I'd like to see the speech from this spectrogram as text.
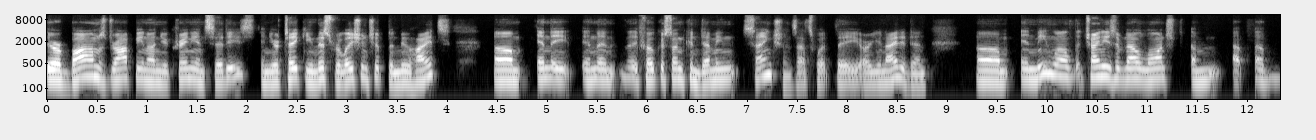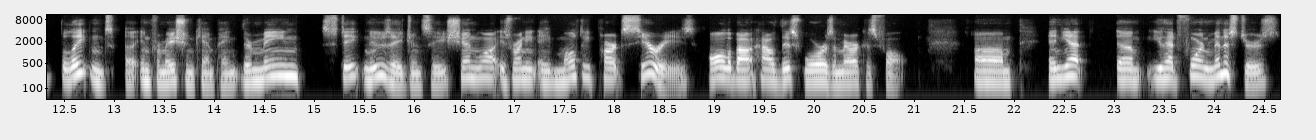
there are bombs dropping on Ukrainian cities, and you're taking this relationship to new heights. Um, and they and then they focus on condemning sanctions. That's what they are united in. Um, and meanwhile, the Chinese have now launched a, a, blatant uh, information campaign. Their main state news agency, Xinhua, is running a multi part series all about how this war is America's fault. Um, and yet, um, you had foreign ministers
